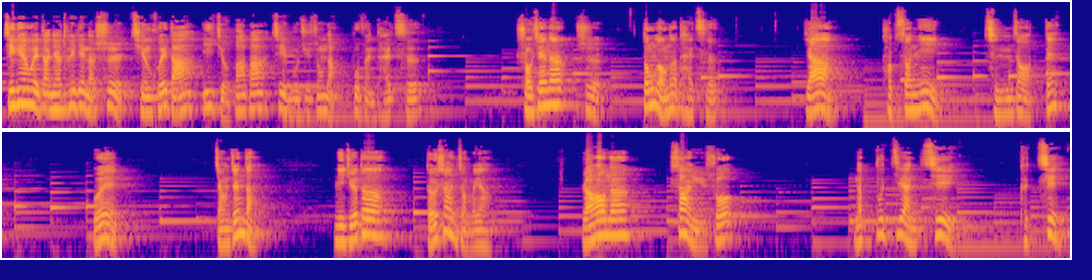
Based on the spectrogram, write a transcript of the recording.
今天为大家推荐的是《请回答一九八八》这部剧中的部分台词。首先呢是东龙的台词：야덕선이진짜어 대？ 喂，讲真的，你觉得？ 德善怎么样？然后呢？善宇说：“那不见气，可气，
